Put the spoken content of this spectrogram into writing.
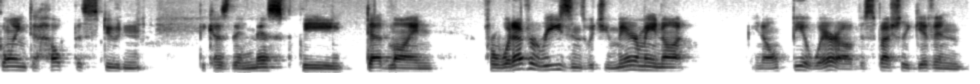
going to help the student because they missed the deadline for whatever reasons, which you may or may not, you know, be aware of, especially given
